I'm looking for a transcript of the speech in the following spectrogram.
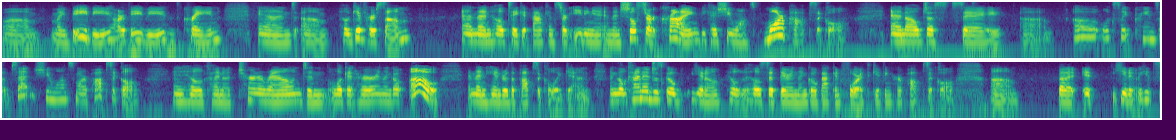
um, my baby, our baby, Crane, and um, he'll give her some, and then he'll take it back and start eating it and then she'll start crying because she wants more popsicle. And i'll just say um, oh it looks like crane's upset. She wants more popsicle. And he'll kind of turn around and look at her and then go oh and then hand her the popsicle again. And they'll kind of just go you know he'll he'll sit there and then go back and forth giving her popsicle. Um, but it you know it's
